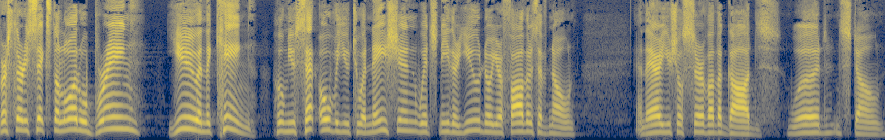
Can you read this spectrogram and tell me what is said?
Verse 36 The Lord will bring you and the king whom you set over you to a nation which neither you nor your fathers have known and there you shall serve other gods, wood and stone,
